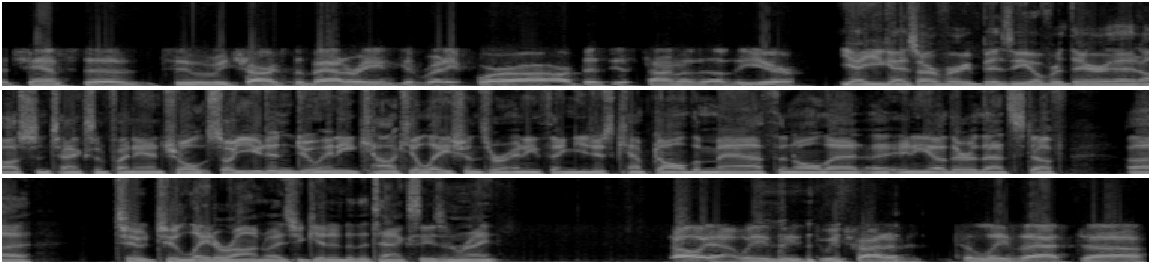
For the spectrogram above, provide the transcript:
a chance to to recharge the battery and get ready for our, our busiest time of the, of the year. Yeah, you guys are very busy over there at Austin Tax and Financial. So you didn't do any calculations or anything. You just kept all the math and all that, uh, any other that stuff. Uh, to to later on as you get into the tax season, right? Oh yeah, we we, we try to to leave that uh,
